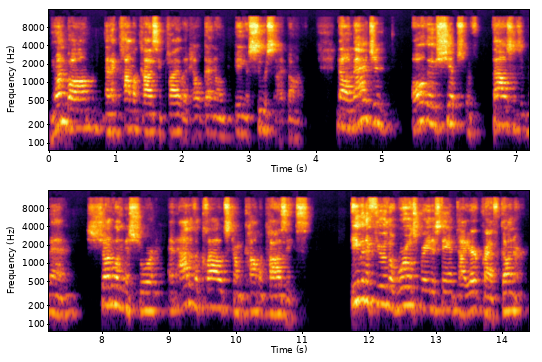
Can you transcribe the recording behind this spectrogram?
One bomb and a kamikaze pilot hell bent on being a suicide bomber. Now imagine all those ships with thousands of men shuttling ashore, and out of the clouds come kamikazes. Even if you're the world's greatest anti-aircraft gunner,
